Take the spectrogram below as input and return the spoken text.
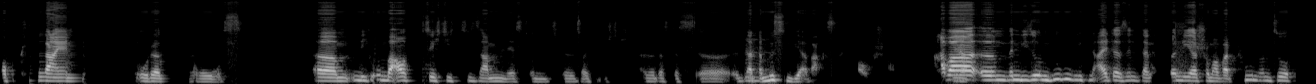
ob klein oder groß, ähm, nicht unbeaufsichtigt zusammenlässt und äh, solche Geschichten. Also dass das, äh, da, da Mhm. müssen wir Erwachsene draufschauen. Aber ähm, wenn die so im jugendlichen Alter sind, dann können die ja schon mal was tun und so.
